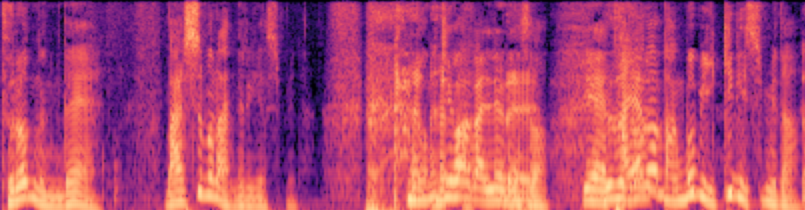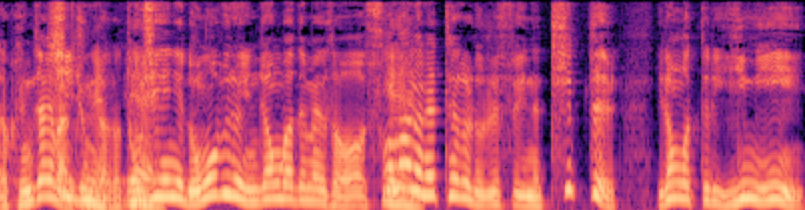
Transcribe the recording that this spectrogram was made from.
들었는데 말씀은 안 드리겠습니다. 농지와 관련해서 예, 네. 그래서 다양한 방법이 있긴 있습니다. 굉장히 시중에. 많습니다. 도시인이 농업인으로 인정받으면서 수많은 예. 혜택을 누릴 수 있는 팁들 이런 것들이 이미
